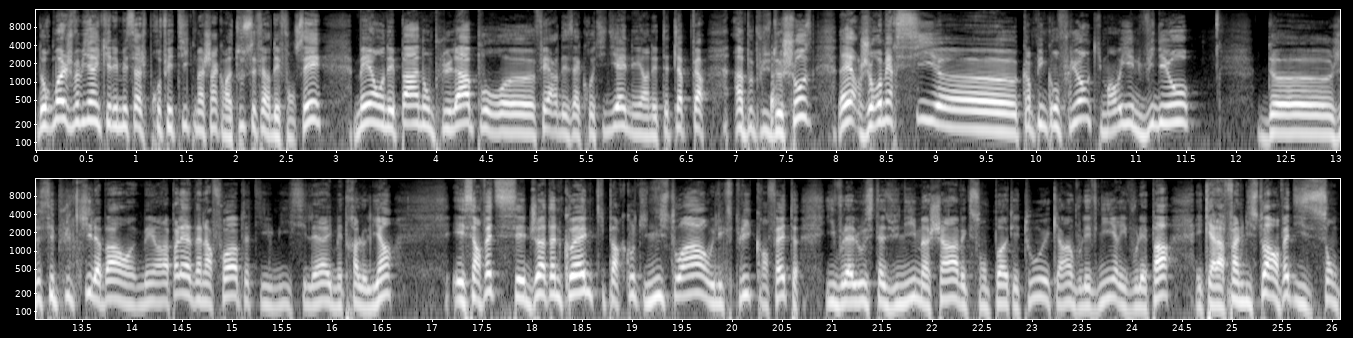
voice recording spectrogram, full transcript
Donc moi, je veux bien qu'il y ait les messages prophétiques, machin, qu'on va tous se faire défoncer, mais on n'est pas non plus là pour euh, faire des actes et on est peut-être là pour faire un peu plus de choses. D'ailleurs, je remercie euh, Camping Confluent qui m'a envoyé une vidéo de je sais plus qui là-bas, mais on a parlé la dernière fois, peut-être il- s'il il mettra le lien. Et c'est en fait c'est Jonathan Cohen qui par contre une histoire où il explique qu'en fait il voulait aller aux États-Unis machin avec son pote et tout et qu'un voulait venir, il voulait pas et qu'à la fin de l'histoire en fait ils sont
